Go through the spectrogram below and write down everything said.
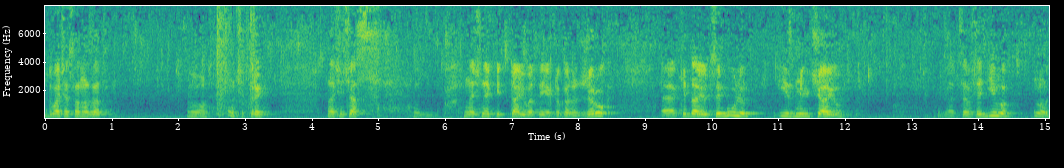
два часа назад. От, ну, чи три. Значить, зараз почне підтаювати, як то кажуть, жирок. Е, Кидаю цибулю і змільчаю е, це все діло. Ну,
